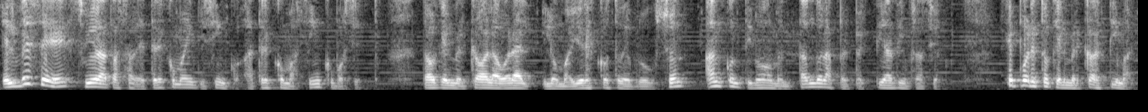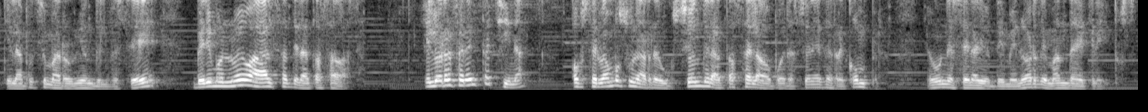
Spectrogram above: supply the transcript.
El BCE subió la tasa de 3,25 a 3,5%, dado que el mercado laboral y los mayores costos de producción han continuado aumentando las perspectivas de inflación. Es por esto que el mercado estima que en la próxima reunión del BCE veremos nuevas alzas de la tasa base. En lo referente a China, observamos una reducción de la tasa de las operaciones de recompra, en un escenario de menor demanda de créditos.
